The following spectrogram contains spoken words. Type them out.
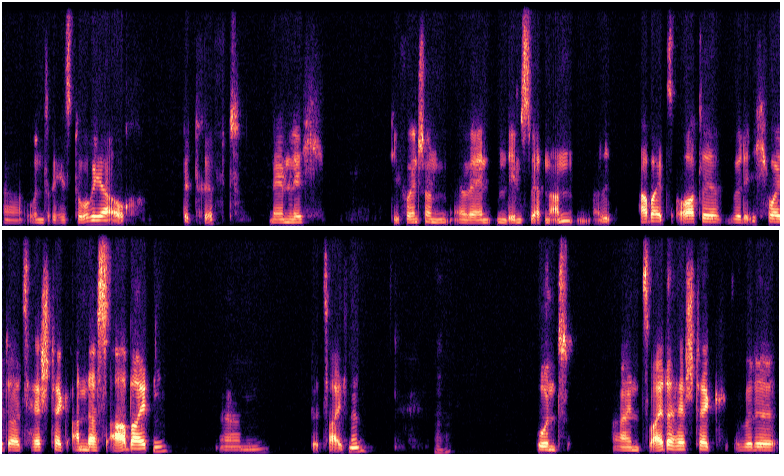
äh, unsere Historie auch betrifft, nämlich die vorhin schon erwähnten lebenswerten An Arbeitsorte würde ich heute als Hashtag anders arbeiten ähm, bezeichnen. Mhm. Und ein zweiter Hashtag würde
